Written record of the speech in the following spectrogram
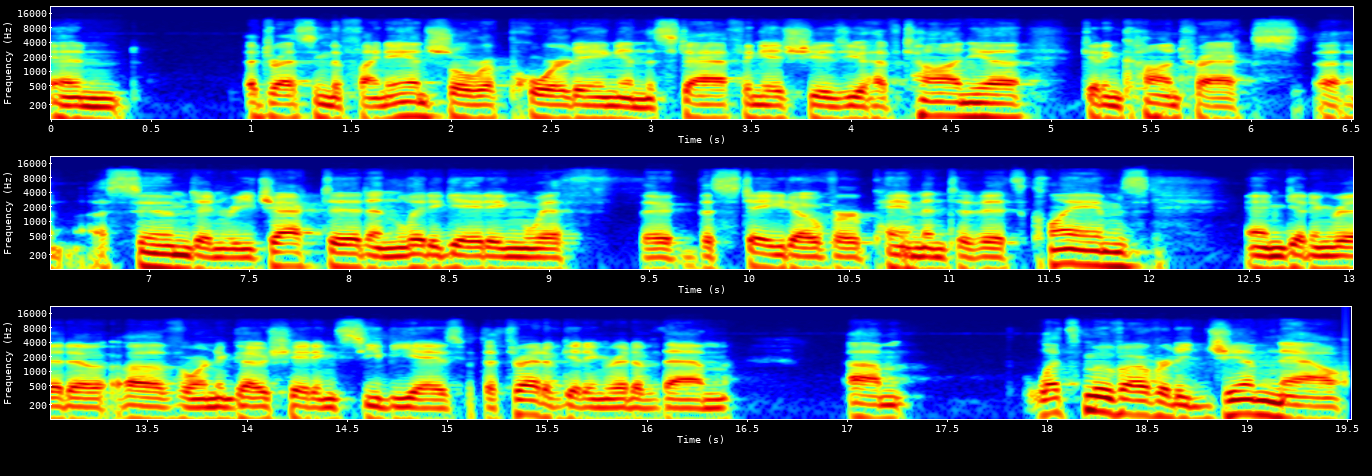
and addressing the financial reporting and the staffing issues. You have Tanya getting contracts um, assumed and rejected and litigating with the, the state over payment of its claims and getting rid of, of or negotiating CBAs with the threat of getting rid of them. Um, let's move over to Jim now.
